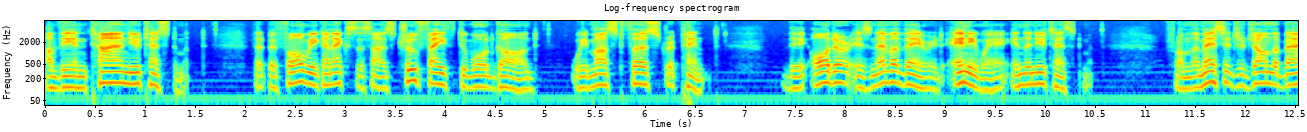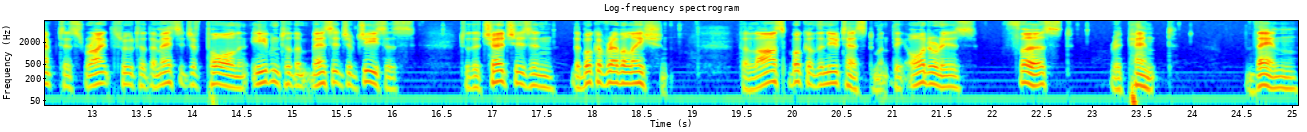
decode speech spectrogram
of the entire New Testament that before we can exercise true faith toward God, we must first repent. The order is never varied anywhere in the New Testament. From the message of John the Baptist right through to the message of Paul and even to the message of Jesus to the churches in the book of Revelation, the last book of the New Testament, the order is first repent, then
